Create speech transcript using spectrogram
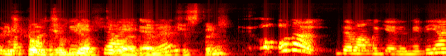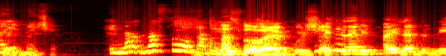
Bir Üçkağıtçılık iki yaptılar demek evet. ister. O, o da devamı gelmedi. Yani Gelmeyecek. e, na- nasıl o zaman? Nasıl olarak bu işe? Mesela biz aylardır ne,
